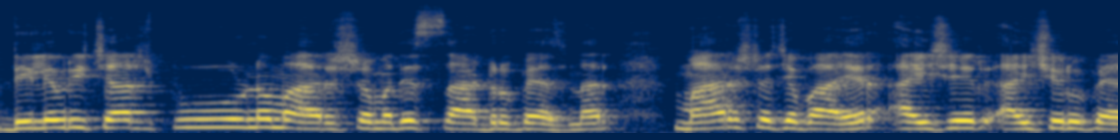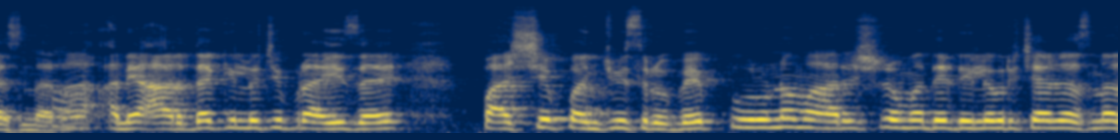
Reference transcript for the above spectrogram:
डिलिव्हरी चार्ज पूर्ण महाराष्ट्रामध्ये साठ रुपये असणार. महाराष्ट्राच्या बाहेर ऐंशी ऐंशी रुपये असणार. आणि अर्धा किलोची प्राइस आहे. पाचशे पंचवीस रुपये. पूर्ण महाराष्ट्रामध्ये डिलिव्हरी चार्ज असणार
